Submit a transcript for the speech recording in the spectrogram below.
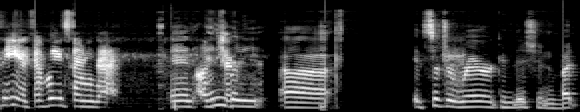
yes, definitely send me that. And I'll anybody, uh, it's such a rare condition, but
